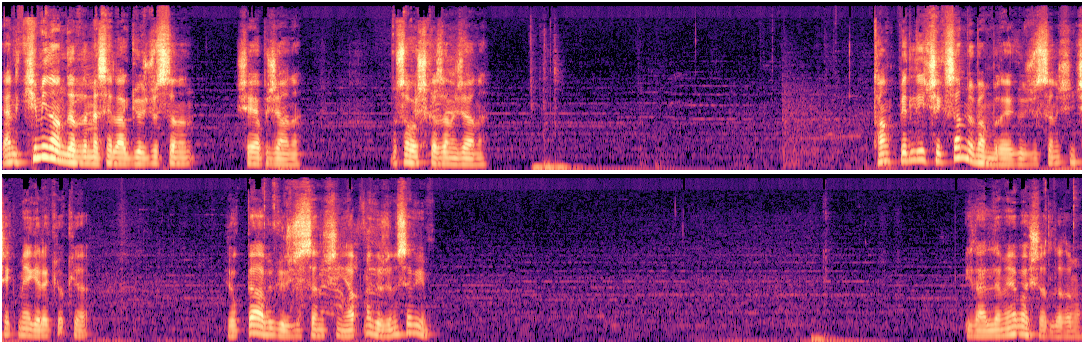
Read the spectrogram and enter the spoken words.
Yani kim inandırdı mesela Gürcistan'ın şey yapacağını? Bu savaşı kazanacağını? Tank birliği çeksem mi ben buraya Gürcistan için? Çekmeye gerek yok ya. Yok be abi Gürcistan için yapma gözünü seveyim. İlerlemeye başladılar ama.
